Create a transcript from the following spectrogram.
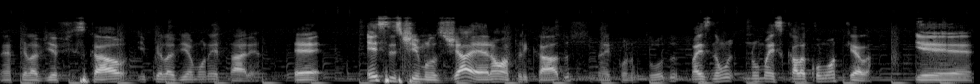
né, pela via fiscal e pela via monetária. É, esses estímulos já eram aplicados na economia toda, mas não numa escala como aquela. E é,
